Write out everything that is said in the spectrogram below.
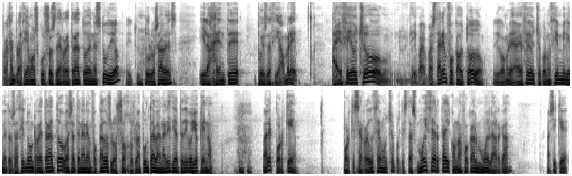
por ejemplo, hacíamos cursos de retrato en estudio, y tú, tú lo sabes, y la gente pues decía, hombre, a F8 va va a estar enfocado todo. Digo, hombre, a F8 con un 100 milímetros haciendo un retrato vas a tener enfocados los ojos, la punta de la nariz, ya te digo yo que no. ¿Vale? ¿Por qué? Porque se reduce mucho, porque estás muy cerca y con una focal muy larga. Así que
